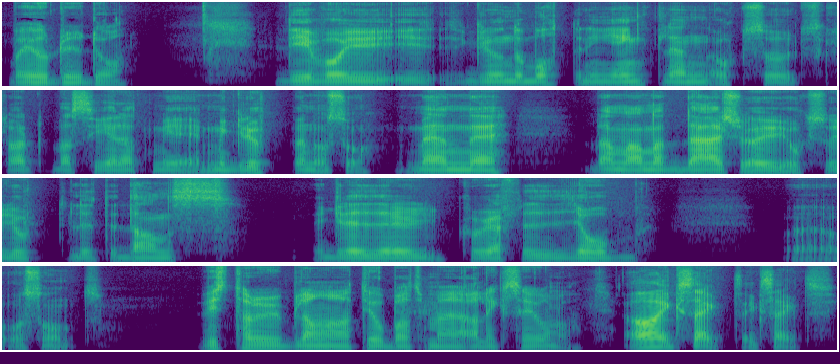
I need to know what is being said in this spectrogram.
Vad gjorde du då? Det var ju i grund och botten egentligen också såklart baserat med, med gruppen och så. Men eh, bland annat där så har jag ju också gjort lite dansgrejer, koreografi, jobb eh, och sånt. Visst har du bland annat jobbat med Alex Ayono? Ja, exakt, exakt.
